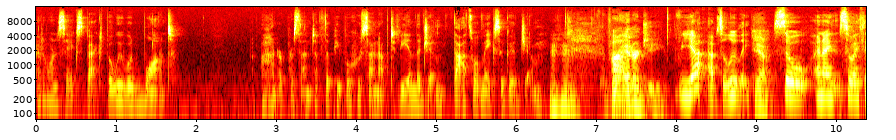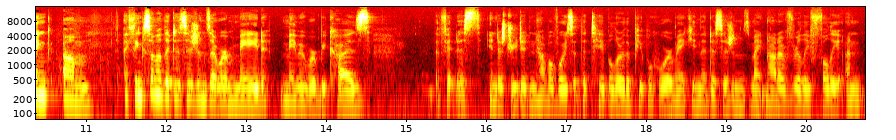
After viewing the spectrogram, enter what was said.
I don't want to say expect, but we would want 100% of the people who sign up to be in the gym. That's what makes a good gym. Mm-hmm. For um, energy. Yeah, absolutely. Yeah. So, and I, so I think, um, I think some of the decisions that were made maybe were because the fitness industry didn't have a voice at the table or the people who were making the decisions might not have really fully un-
